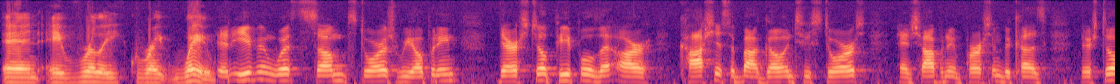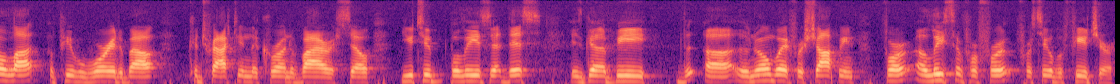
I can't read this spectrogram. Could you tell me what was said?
in a really great way. And even with some stores reopening, there are still people that are cautious about going to stores and shopping in person because there's still a lot of people worried about contracting the coronavirus. So YouTube believes that this is going to be the, uh, the normal way for shopping for at least for for foreseeable future.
